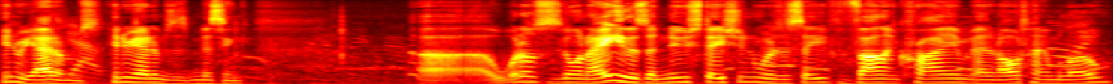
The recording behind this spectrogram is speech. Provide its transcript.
Henry Adams. out. Henry Adams is missing. Uh, what else is going on? Hey, there's a news station. What does it say? Violent crime at an all-time low.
